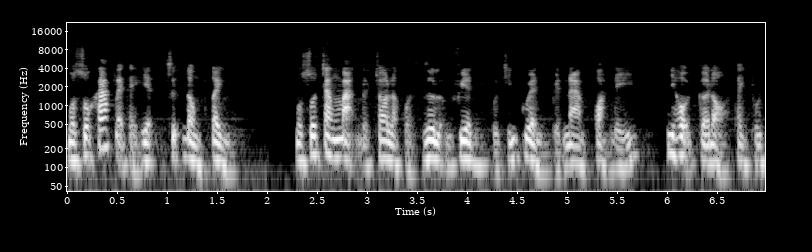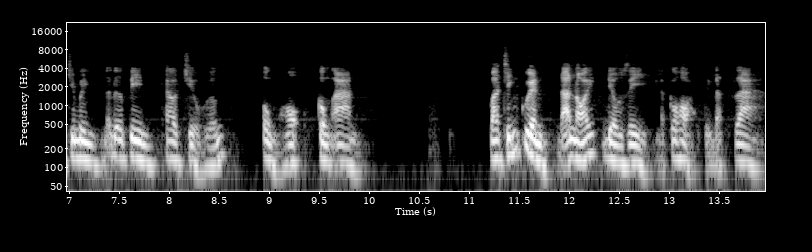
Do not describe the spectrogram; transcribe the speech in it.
một số khác lại thể hiện sự đồng tình. Một số trang mạng được cho là của dư luận viên của chính quyền Việt Nam quản lý như Hội Cờ Đỏ Thành phố Hồ Chí Minh đã đưa tin theo chiều hướng ủng hộ công an. Và chính quyền đã nói điều gì là câu hỏi được đặt ra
